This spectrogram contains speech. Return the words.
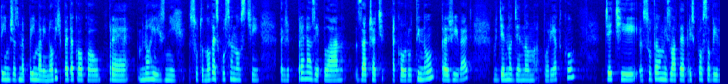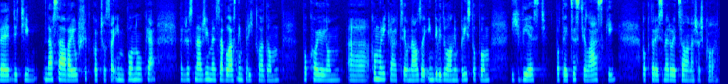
tým, že sme príjmali nových pedagógov. Pre mnohých z nich sú to nové skúsenosti, takže pre nás je plán začať takou rutinu prežívať v dennodennom poriadku. Deti sú veľmi zlaté, prispôsobivé, deti nasávajú všetko, čo sa im ponúka, takže snažíme sa vlastným príkladom pokojom a komunikáciou, naozaj individuálnym prístupom ich viesť po tej ceste lásky, po ktorej smeruje celá naša škola.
